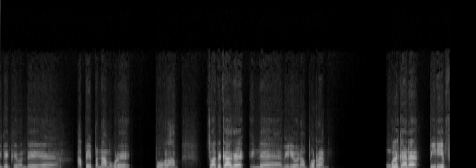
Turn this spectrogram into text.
இதுக்கு வந்து அப்ளை பண்ணாமல் கூட போகலாம். ஸோ அதுக்காக இந்த வீடியோ நான் போடுறேன். உங்களுக்கான பிடிஎஃப்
